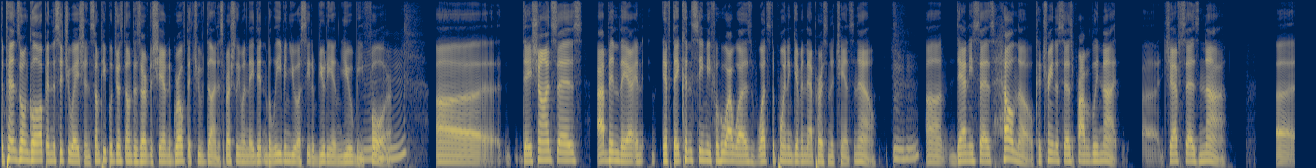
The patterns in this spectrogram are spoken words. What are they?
depends on glow up in the situation. Some people just don't deserve to share in the growth that you've done, especially when they didn't believe in you or see the beauty in you before. Mhm. Uh, Deshaun says I've been there, and if they couldn't see me for who I was, what's the point in giving that person a chance now? Mhm. Um, Danny says hell no. Katrina says probably not. Uh, Jeff says nah. Uh,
